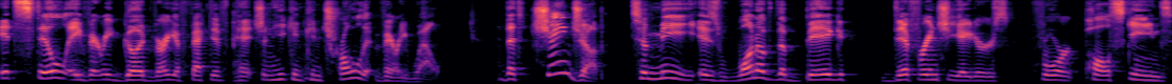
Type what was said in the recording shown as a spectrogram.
it's still a very good, very effective pitch, and he can control it very well. The changeup, to me, is one of the big differentiators for Paul Skenes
